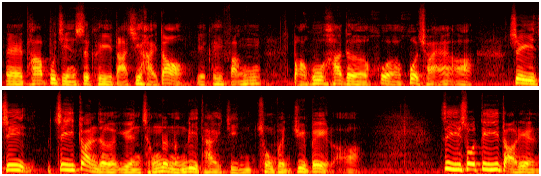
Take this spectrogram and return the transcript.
哎，它不仅是可以打击海盗，也可以防保护它的货货船啊，所以这这一段的远程的能力它已经充分具备了啊。至于说第一岛链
